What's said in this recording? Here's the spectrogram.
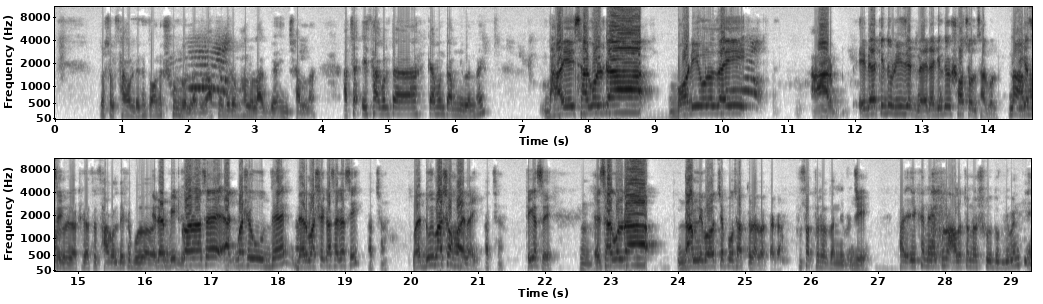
দর্শক ছাগলটা কিন্তু অনেক সুন্দর লাগল। আপনাদেরও ভালো লাগবে ইনশাল্লাহ। আচ্ছা এই ছাগলটা কেমন দাম নেবেন ভাই? ভাই এই ছাগলটা বডি অনুযায়ী আর এটা কিন্তু রিজেক্ট না এটা কিন্তু সচল ছাগল না আলহামদুলিল্লাহ ঠিক আছে ছাগল দেখে বোঝা যাচ্ছে। এটা বিট করানো আছে এক মাসে ঊর্ধ্বে দেড় মাসের কাছাকাছি। আচ্ছা। মানে দুই মাসও হয় নাই। আচ্ছা। ঠিক আছে? এই ছাগলটা দাম নিব হচ্ছে পঁচাত্তর হাজার টাকা। পঁচাত্তর হাজার নেবেন। জি। ভাই এখানে কোনো আলোচনার সুযোগ দিবেন কি?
